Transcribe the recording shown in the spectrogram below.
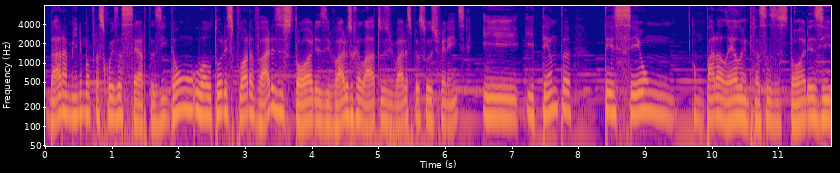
dar a mínima para as coisas certas. Então, o autor explora várias histórias e vários relatos de várias pessoas diferentes e, e tenta tecer um, um paralelo entre essas histórias e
